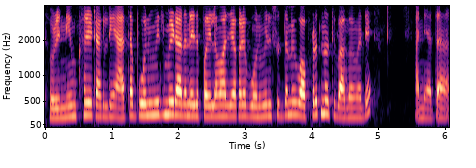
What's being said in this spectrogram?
थोडी निमखरी टाकली. आता बोनमिल मिळालं नाही तर पहिलं माझ्याकडे बोनमिलसुद्धा मी वापरत नव्हती बागेमध्ये. आणि आता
